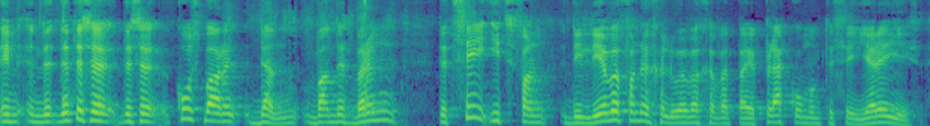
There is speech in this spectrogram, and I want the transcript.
En en dit, dit is 'n dis 'n kosbare ding want dit bring Dit sê iets van die lewe van 'n gelowige wat by 'n plek kom om te sê Here Jesus.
